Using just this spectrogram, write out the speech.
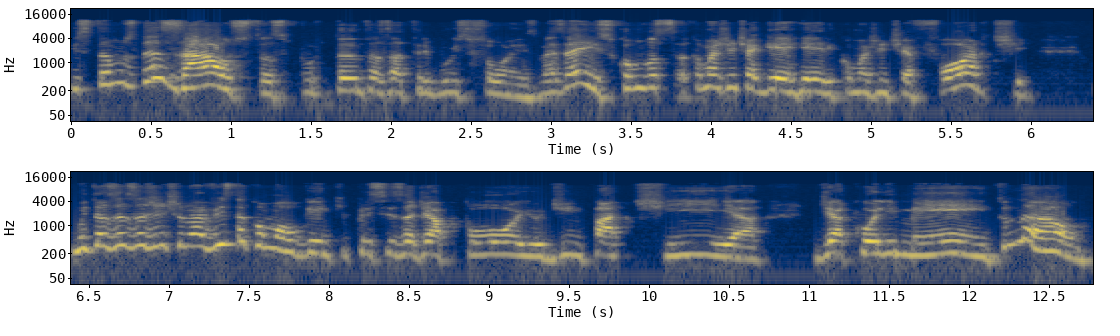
estamos exaustas por tantas atribuições. Mas é isso, como, você, como a gente é guerreiro e como a gente é forte, muitas vezes a gente não é vista como alguém que precisa de apoio, de empatia, de acolhimento. Não.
